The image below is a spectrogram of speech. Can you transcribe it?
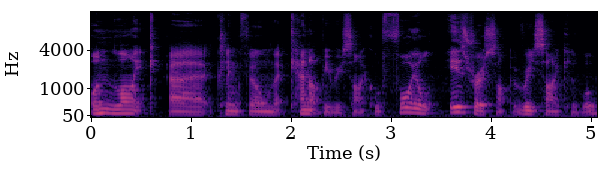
unlike uh, cling film that cannot be recycled, foil is recy- recyclable.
